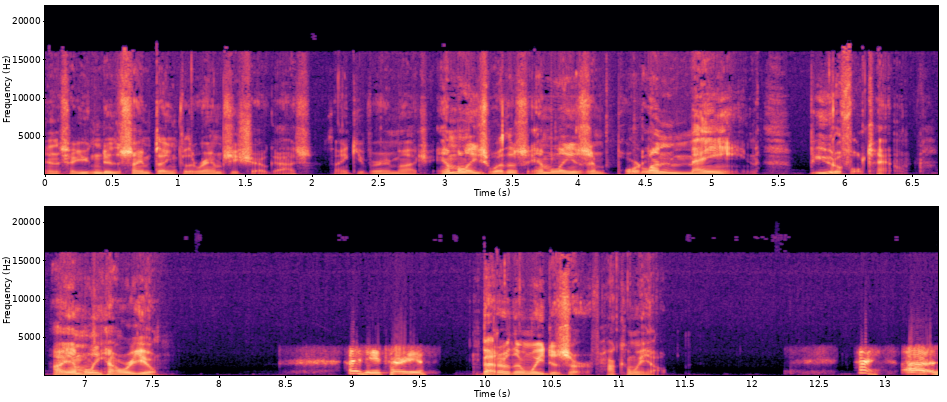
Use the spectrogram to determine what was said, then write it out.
And so you can do the same thing for the Ramsey Show, guys. Thank you very much. Emily's with us. Emily is in Portland, Maine. Beautiful town. Hi, Emily. How are you? Hi, Dave. How are you? Better than we deserve. How can we help? Hi. Uh,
